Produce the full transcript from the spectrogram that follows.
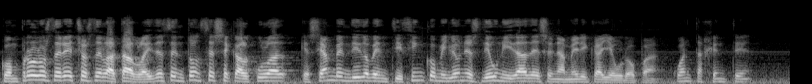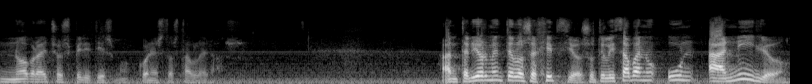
compró los derechos de la tabla y desde entonces se calcula que se han vendido 25 millones de unidades en América y Europa. ¿Cuánta gente no habrá hecho espiritismo con estos tableros? Anteriormente los egipcios utilizaban un anillo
